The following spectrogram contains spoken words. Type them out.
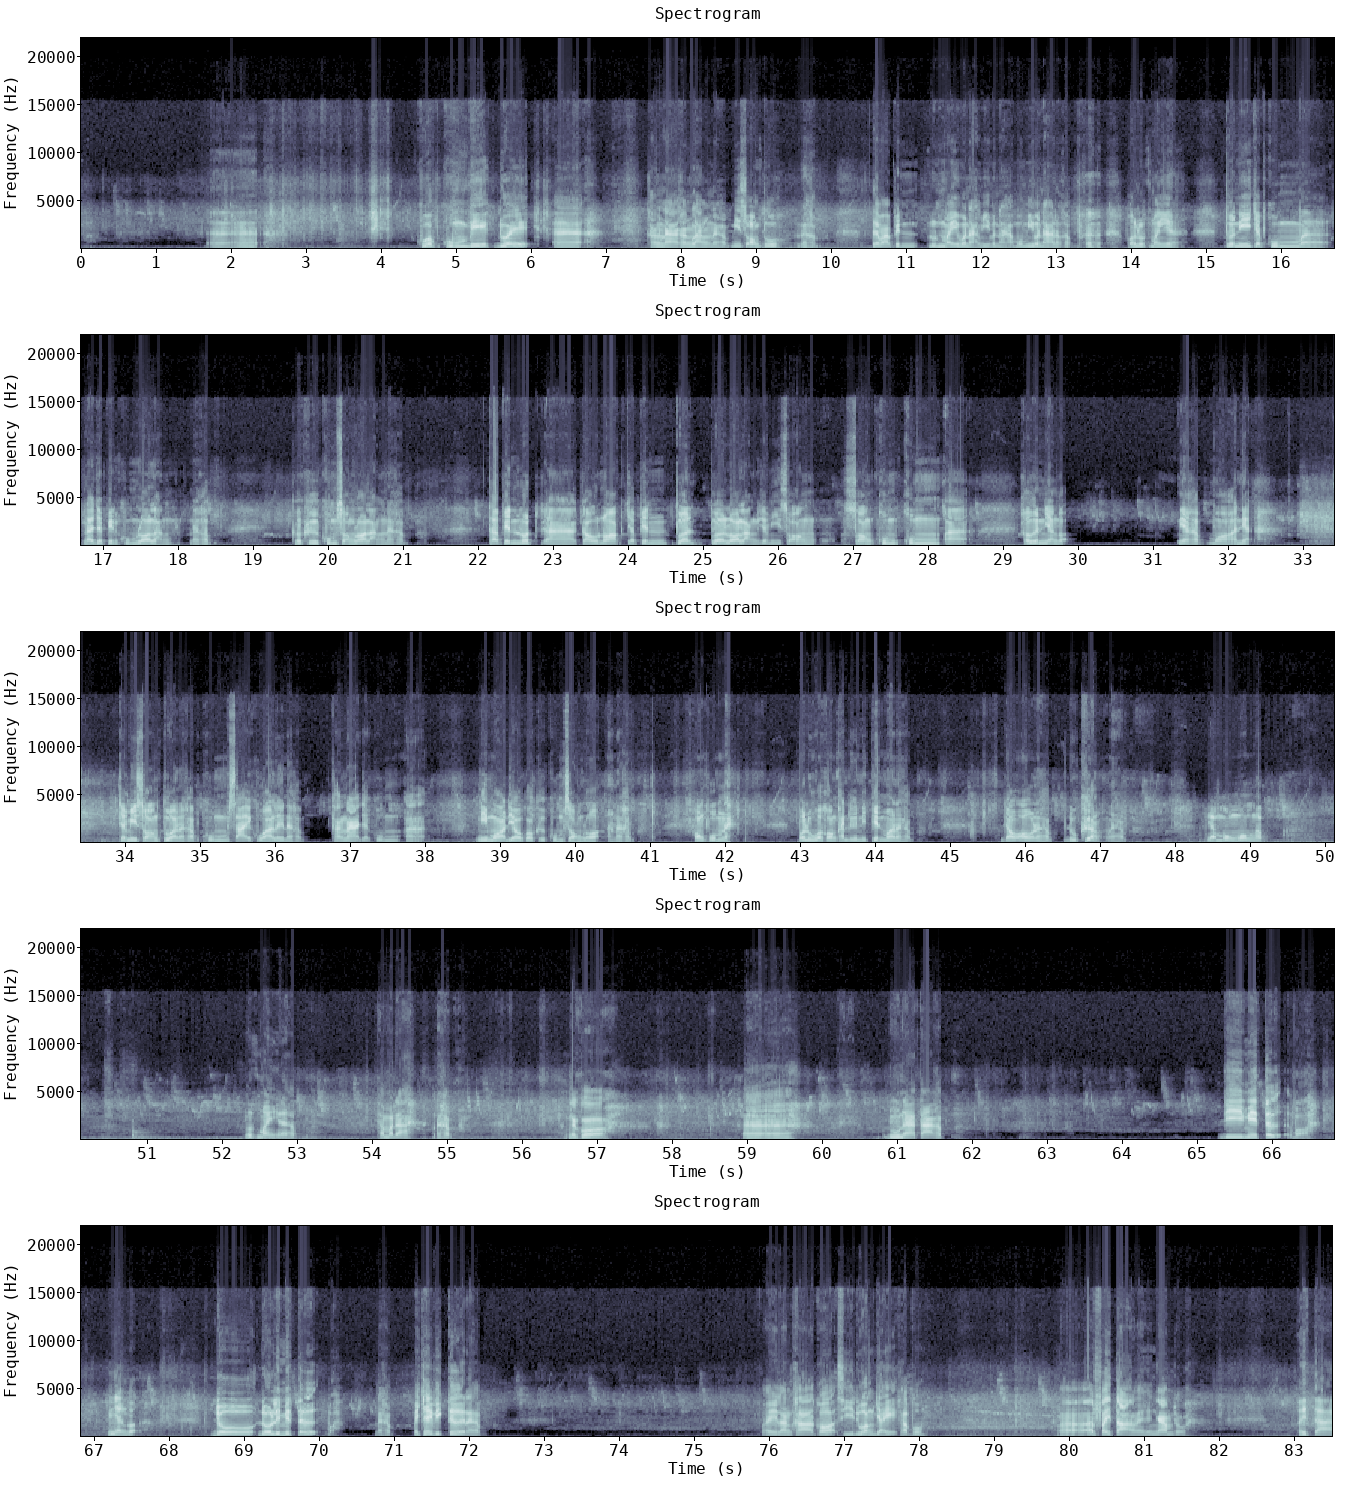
ควบคุมเบรกด้วยข้างหน้าข้างหลังนะครับ มีสองตัวนะครับ แต่ว่าเป็นรุ่นใหม่ปัญหามีปัญหาโมมีปัญหาหรอกครับ พอรถใหม่อะตัวนี้จะคุมน่าจะเป็นคุมล้อหลังนะครับ ก็คือคุมสองล้อหลังนะครับ ถ้าเป็นรถอ่าเก่านอกจะเป็นตัวตัวล้อหลังจะมีสองสองคุมคุมอ่าเขาเอินยังก็ เนี่ยครับหมออันเนี้ยจะมีสองตัวนะครับ คุมซ้ายขวาเลยนะครับ ข้างหน้าจะคุมอ่ามีหม้อเดียวก็คือคุมสองล้อนะครับ ของผมนะบ่รู้ว่าของคันอื่นนี่เปลี่ยนหม้อนะครับเดาเอานะครับ ดูเครื่องนะครับ อย่ามงมงครับ รถใหม่นะครับ ธรรมดานะครับ แล้วก็ดูหน้าตาครับ ดีเมเตอร์บอกว่านี่ยังก็โดโดลิเมเตอร์บ่นะครับ ไม่ใช่วิกเตอร์นะครับ ไฟลังคาก็สีดวงใหญ่ครับผมไฟตาไหมคืองามเถอะ ไฟตา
